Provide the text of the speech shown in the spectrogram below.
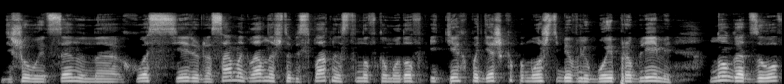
Дешевые цены на хост сервера. Самое главное, что бесплатная установка модов и техподдержка поможет тебе в любой проблеме. Много отзывов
